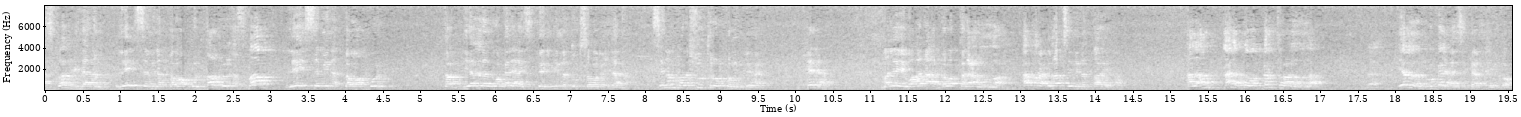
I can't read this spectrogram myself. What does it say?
أسباب عدانا ليس من التوكل ترك الأسباب ليس من التوكل يلا الوكالة هيستير إن تكسب عدانا سنم برشوت ربكم بها هنا. ملي وأنا أتوكل على الله. أقرع نفسي من الطائرة. الآن أنا توكلت على الله. يلا توكل على سكر حيوة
